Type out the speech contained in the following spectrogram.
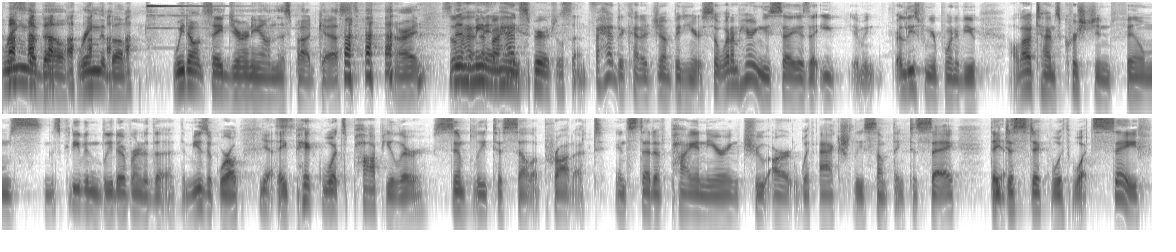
Ring the bell. Ring the bell. We don't say journey on this podcast. All right. so Didn't I- mean if it I in any had- spiritual sense. If I had to kind of jump in here, so what I'm hearing you say is that you, I mean, at least from your point of view, a lot of times Christian films, this could even bleed over into the, the music world, Yes. they pick what's popular simply to sell a product instead of pioneering true art with actually something to say. They just stick with what's safe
